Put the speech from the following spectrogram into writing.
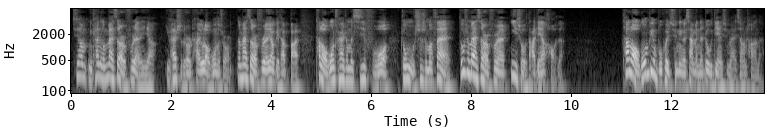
就像你看那个麦瑟尔夫人一样，一开始的时候她有老公的时候，那麦瑟尔夫人要给她把她老公穿什么西服，中午吃什么饭，都是麦瑟尔夫人一手打点好的。她老公并不会去那个下面的肉店去买香肠的。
